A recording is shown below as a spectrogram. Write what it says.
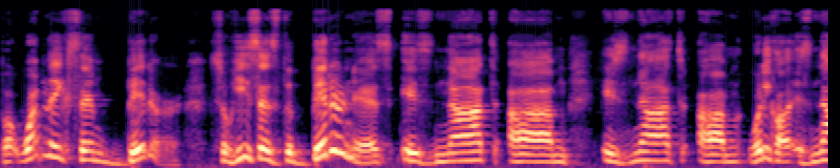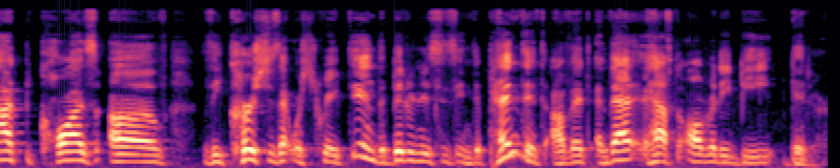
But what makes them bitter? So he says the bitterness is not, um, is not, um, what do you call it, is not because of the curses that were scraped in. The bitterness is independent of it, and that have to already be bitter.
